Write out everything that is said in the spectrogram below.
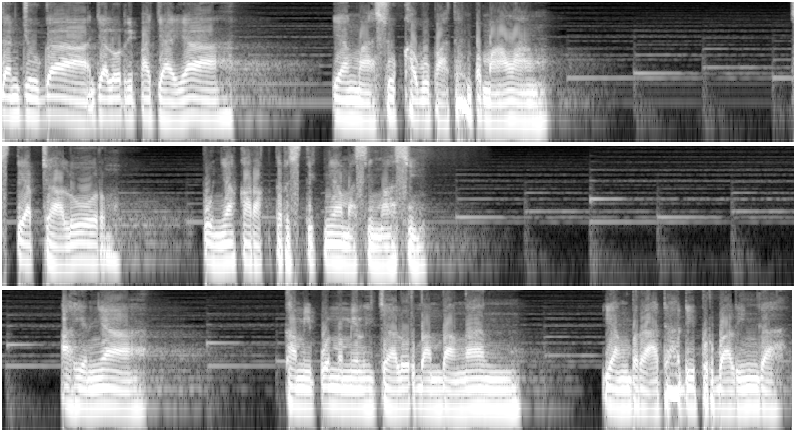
dan juga jalur di Pajaya yang masuk Kabupaten Pemalang. Setiap jalur punya karakteristiknya masing-masing. Akhirnya, kami pun memilih jalur Bambangan yang berada di Purbalingga.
